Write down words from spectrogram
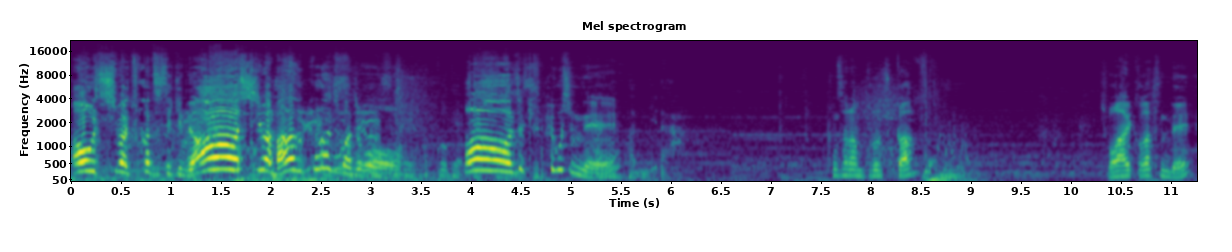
아우, 씨발, 족같은 새끼들. 아, 씨발, 말아도 꼬라지 마, 저거. 아, 진짜 개 패고 싶네. 풍선 한번 불어줄까? 좋아할 것 같은데.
